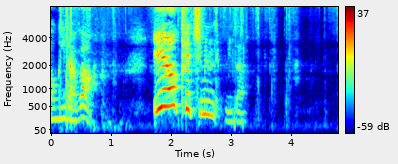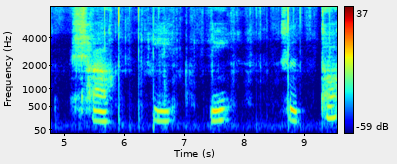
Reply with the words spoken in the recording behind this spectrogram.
여기다가 이렇게 치면 됩니다. 이, 스타.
